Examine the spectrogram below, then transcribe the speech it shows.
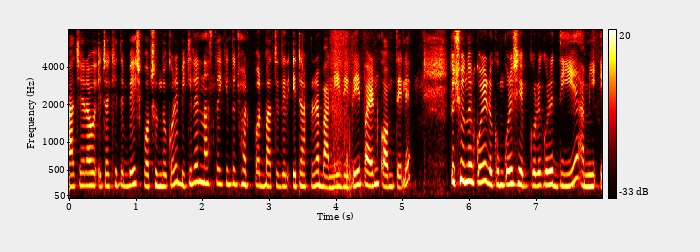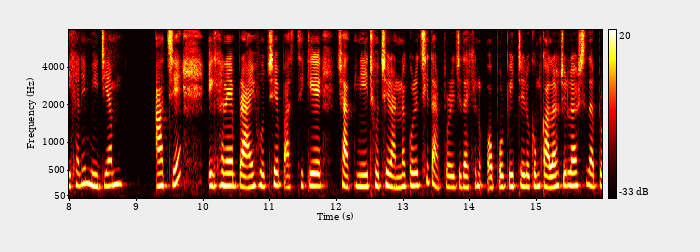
বাচ্চারাও এটা খেতে বেশ পছন্দ করে। বিকেলের নাস্তায় কিন্তু ঝটপট বাচ্চাদের এটা আপনারা বানিয়ে দিতেই পারেন কম তেলে। তো সুন্দর করে এরকম করে শেপ করে করে দিয়ে আমি এখানে মিডিয়াম আছে। এখানে প্রায় হচ্ছে পাঁচ থেকে সাত মিনিট হচ্ছে রান্না করেছি। তারপরে যে দেখেন অপর পিঠটা এরকম কালার চলে আসছে, তারপর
